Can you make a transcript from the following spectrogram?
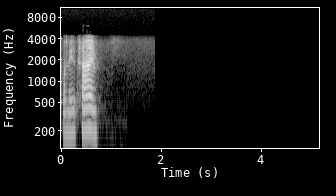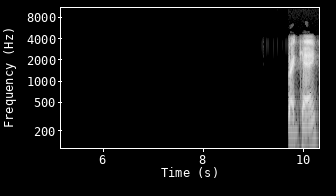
Plenty of time. Greg K.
